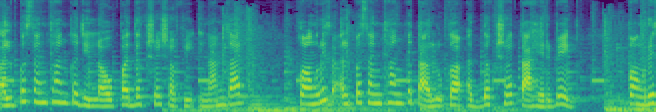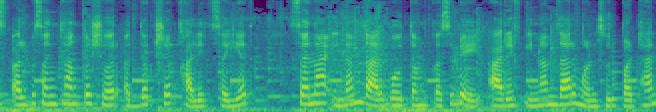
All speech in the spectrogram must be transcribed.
अल्पसंख्याक जिल्हा उपाध्यक्ष शफी इनामदार काँग्रेस अल्पसंख्याक तालुका अध्यक्ष ताहेर बेग काँग्रेस अल्पसंख्याक शहर अध्यक्ष खालिद सय्यद सना इनामदार गौतम कसबे आरिफ इनामदार मनसूर पठाण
